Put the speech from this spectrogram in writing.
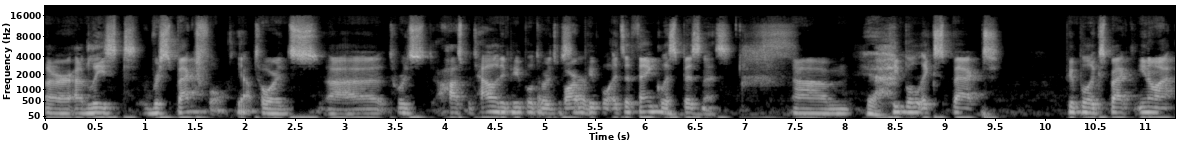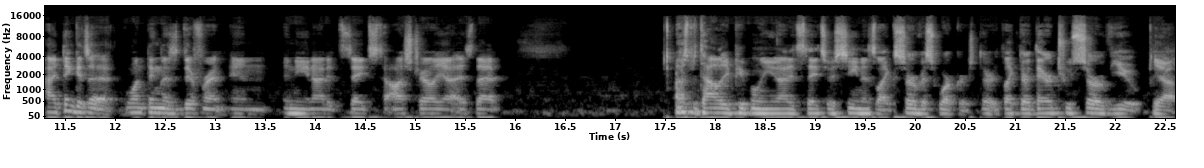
or at least respectful Yeah. towards uh, towards hospitality people, towards bar 100%. people. It's a thankless business. Um, Yeah. people expect people expect you know I, I think it's a one thing that's different in in the united states to australia is that hospitality people in the united states are seen as like service workers. They're like they're there to serve you. Yeah.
